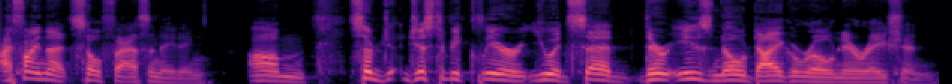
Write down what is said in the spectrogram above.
I find that so fascinating. Um, so j- just to be clear, you had said there is no Daigoro narration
